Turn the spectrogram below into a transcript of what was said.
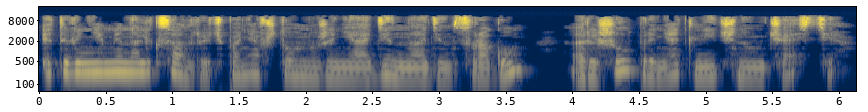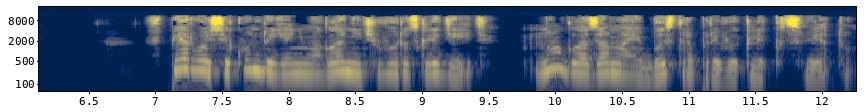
Это Вениамин Александрович, поняв, что он уже не один на один с врагом, решил принять личное участие. В первую секунду я не могла ничего разглядеть, но глаза мои быстро привыкли к свету.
